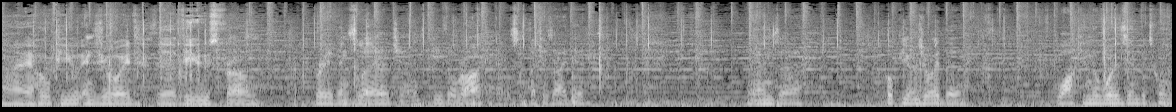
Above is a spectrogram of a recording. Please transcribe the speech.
I hope you enjoyed the views from Raven's Ledge and Eagle Rock as much as I did. And uh, hope you enjoyed the walk in the woods in between.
